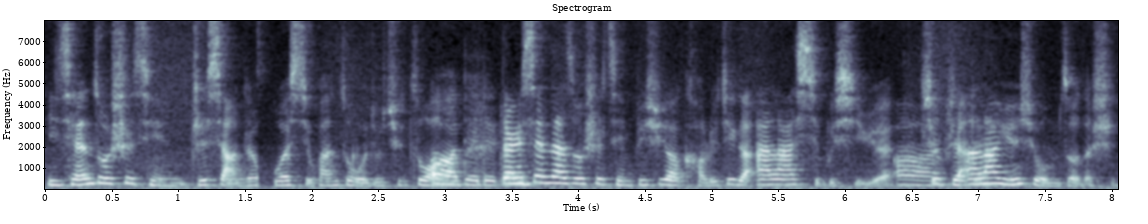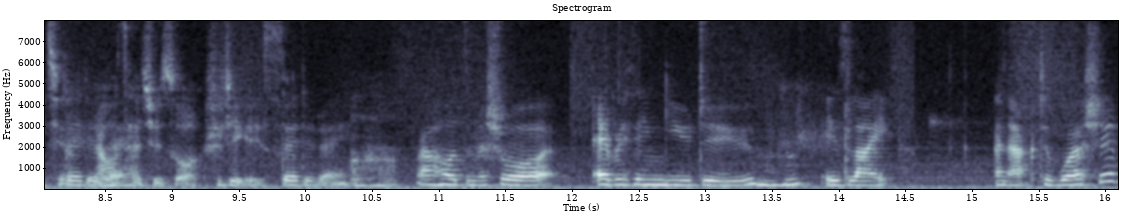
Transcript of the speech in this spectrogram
以前做事情只想着我喜欢做我就去做了，对对。但是现在做事情必须要考虑这个安拉喜不喜悦，是不是安拉允许我们做的事情，然后才去做，是这个意思。对对对。嗯哼。然后怎么说？Everything you do is like an act of worship。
